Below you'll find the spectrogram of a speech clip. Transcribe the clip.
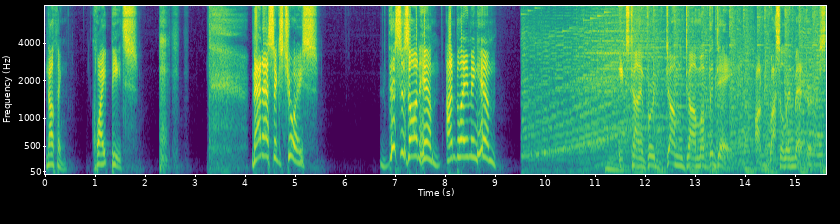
nothing quite beats Matt Essig's choice. This is on him. I'm blaming him. It's time for Dum Dum of the Day on Russell and Medhurst.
